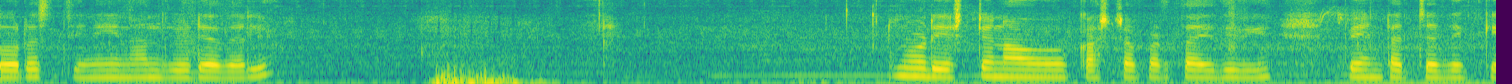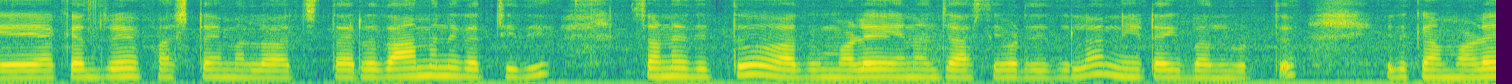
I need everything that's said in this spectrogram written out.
ತೋರಿಸ್ತೀನಿ ಇನ್ನೊಂದು ವೀಡಿಯೋದಲ್ಲಿ ನೋಡಿ ಎಷ್ಟು ನಾವು ಕಷ್ಟಪಡ್ತಾ ಇದ್ದೀವಿ ಪೇಂಟ್ ಹಚ್ಚೋದಕ್ಕೆ. ಯಾಕಂದರೆ ಫಸ್ಟ್ ಟೈಮಲ್ಲ ಹಚ್ತಾ ಇರೋದು. ಆ ಮನೆಗೆ ಹಚ್ಚಿದ್ವಿ. ಸಣ್ಣದಿತ್ತು, ಅದು ಮಳೆ ಏನೋ ಜಾಸ್ತಿ ಹೊಡೆದಿದ್ದಿಲ್ಲ, ನೀಟಾಗಿ ಬಂದ್ಬಿಡ್ತು. ಇದಕ್ಕೆ ಮಳೆ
